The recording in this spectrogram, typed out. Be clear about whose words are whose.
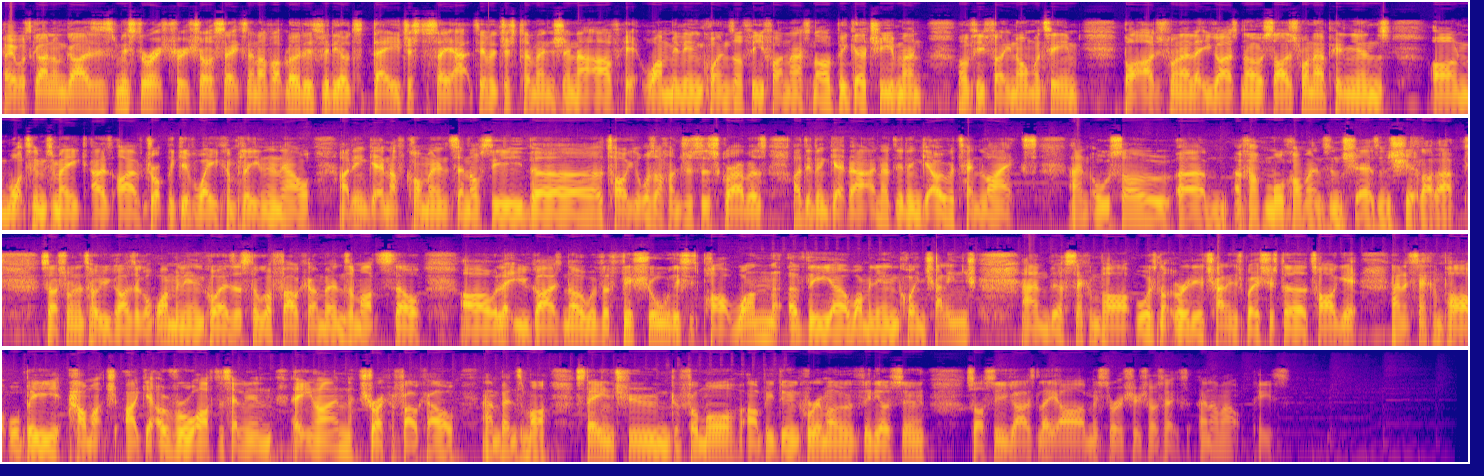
Speaker 1: Hey, what's going on, guys? It's Mr. Rich Trick Shot 6, and I've uploaded this video today just to say active and just to mention that I've hit 1 million coins on FIFA, and that's not a big achievement on FIFA 13 Ultimate Team, but I just want to let you guys know. So, I just want opinions on what team to make as I've dropped the giveaway completely now. I didn't get enough comments, and obviously, the target was 100 subscribers. I didn't get that, and I didn't get over 10 likes, and also um, a couple more comments and shares and shit like that. So, just want to tell you guys I've got 1 million coins. I've still got Falcao Benzema to sell. I'll let you guys know with official. This is part one of the uh, 1 million coin challenge. And the second part, well, it's not really a challenge, but it's just a target. And the second part will be how much I get overall after selling 89 striker Falcao and Benzema. Stay tuned for more. I'll be doing career mode videos soon. So I'll see you guys later. Mr. X, and I'm out. Peace.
